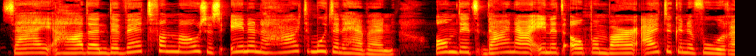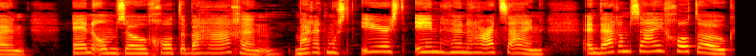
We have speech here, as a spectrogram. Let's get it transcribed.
Zij hadden de wet van Mozes in hun hart moeten hebben om dit daarna in het openbaar uit te kunnen voeren en om zo God te behagen. Maar het moest eerst in hun hart zijn. En daarom zei God ook:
